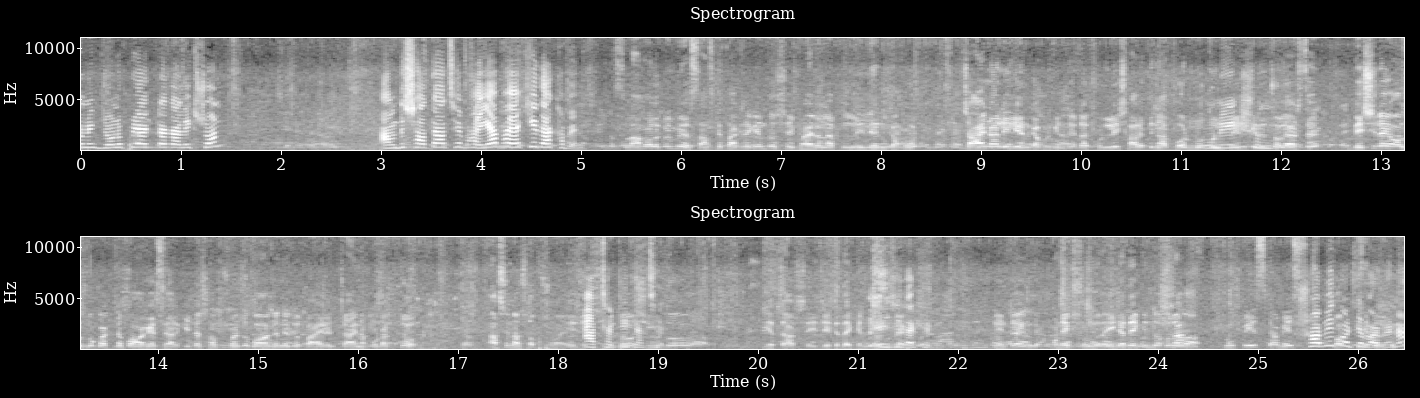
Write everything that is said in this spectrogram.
অনেক জনপ্রিয় একটা কালেকশন। আমাদের সাথে আছে ভাইয়া। ভাইয়া কি দেখাবেন? আসসালামু আলাইকুম বেশ আজকে থাকছে কিন্তু সেই ভাইরাল আপনি লিলিয়ান কাপড় চায়না লিলিয়ান কাপড় কিন্তু। এটা ফুললি সাড়ে তিন হাত নতুন প্রিন্ট কিন্তু চলে আসছে। বেশিটাই অল্প কয়েকটা পাওয়া গেছে আর কি। এটা সবসময় তো পাওয়া যায় না এগুলো বাইরে চায়না প্রোডাক্ট তো। আসে না সবসময়। আচ্ছা, ঠিক আছে। ইয়েতে আসছে এই যে এটা দেখেন এই যে দেখেন এটা অনেক সুন্দর। এইটাতে কিন্তু আপনারা টু পিস কামিজ সবই করতে কিছু না?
